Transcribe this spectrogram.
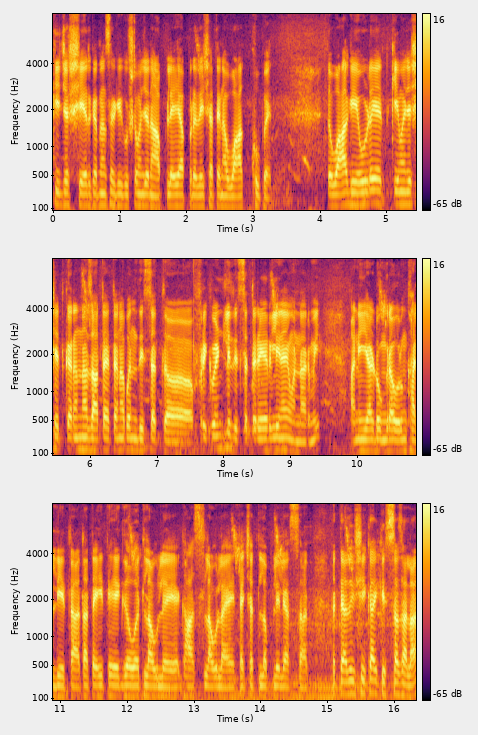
की जस्ट शेअर करण्यासारखी गोष्ट म्हणजे ना आपल्या या प्रदेशात आहे ना वाघ खूप आहेत. तर वाघ एवढे आहेत की म्हणजे शेतकऱ्यांना जाता येताना पण दिसतात फ्रिक्वेंटली दिसतात. रेअरली नाही म्हणणार मी. आणि या डोंगरावरून खाली येतात. आता इथे हे गवत लावलं आहे घास लावलं आहे त्याच्यात लपलेले असतात. तर त्या दिवशी काय किस्सा झाला?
